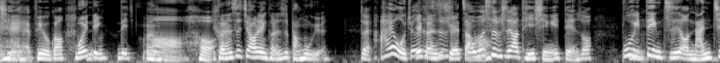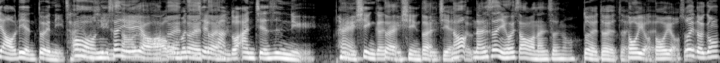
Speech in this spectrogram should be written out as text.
执行？比如讲，不一定，你哦，好，可能是教练，可能是防护员。对，还有我觉得也可能是学长。我们是不是要提醒一点，说不一定只有男教练对你才有，女生也有。我们之前看很多案件是女。女性跟女性之间，然后男生也会骚扰男生哦。对对对，都有都有。所以的讲，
